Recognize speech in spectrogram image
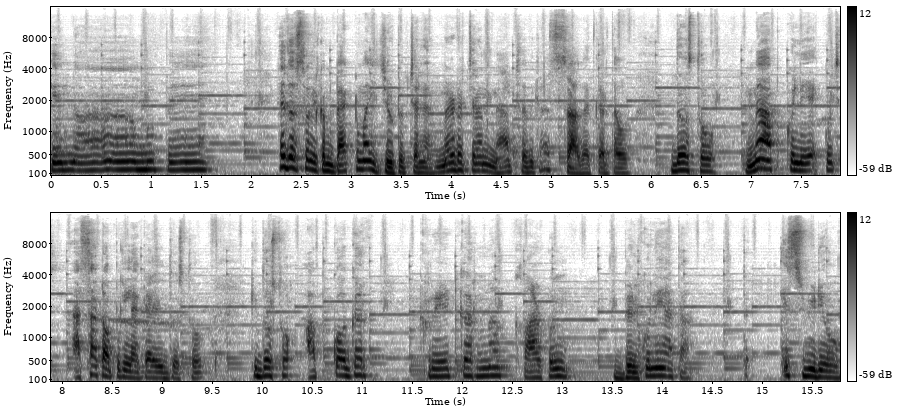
के नाम पे। है दोस्तों welcome back to my YouTube channel मेरे यूट्यूब चैनल में आप सभी का स्वागत करता हूँ। दोस्तों, मैं आपके लिए कुछ ऐसा टॉपिक लेकर आई दोस्तों, कि दोस्तों, आपको अगर क्रिएट करना कार्टून बिल्कुल नहीं आता तो इस वीडियो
